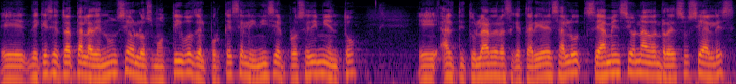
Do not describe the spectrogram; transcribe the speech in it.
eh, de qué se trata la denuncia o los motivos del por qué se le inicia el procedimiento eh, al titular de la Secretaría de Salud. Se ha mencionado en redes sociales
